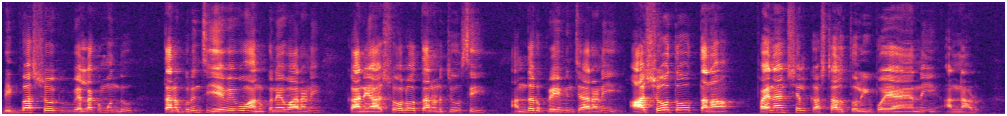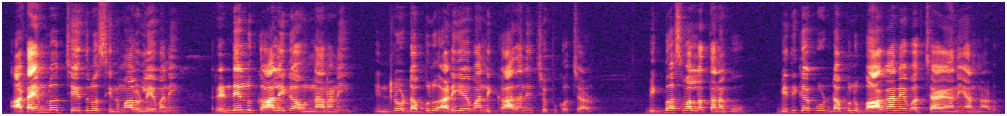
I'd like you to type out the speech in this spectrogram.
బిగ్ బాస్ షోకి వెళ్ళకముందు తన గురించి ఏవేవో అనుకునేవారని కానీ ఆ షోలో తనను చూసి అందరూ ప్రేమించారని ఆ షోతో తన ఫైనాన్షియల్ కష్టాలు తొలగిపోయాయని అన్నాడు. ఆ టైంలో చేతిలో సినిమాలు లేవని రెండేళ్ళు ఖాళీగా ఉన్నానని ఇంట్లో డబ్బులు అడిగేవాణ్ణి కాదని చెప్పుకొచ్చాడు. బిగ్ బాస్ వల్ల తనకు విధికకు డబ్బులు బాగానే వచ్చాయని అన్నాడు.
